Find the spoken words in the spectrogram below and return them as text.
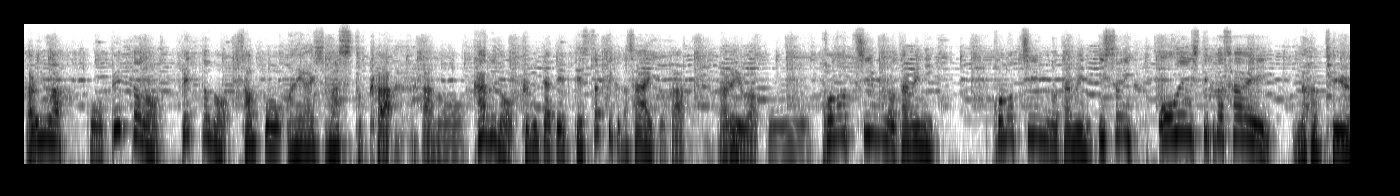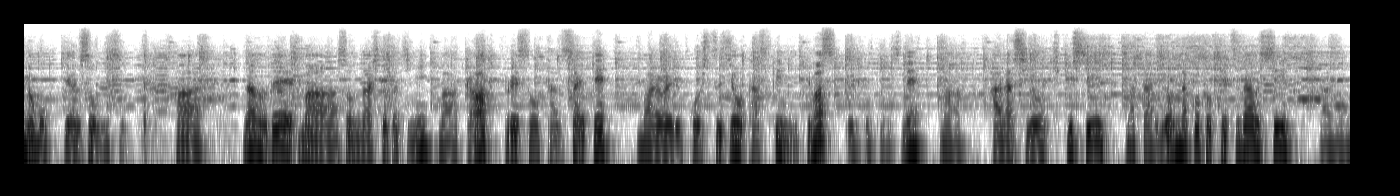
あるいは、こう、ペットの、ペットの散歩をお願いしますとか、あの、家具の組み立て手伝ってくださいとか、あるいは、こう、このチームのために、このチームのために一緒に応援してください なんていうのもやるそうです。はい。なので、まあ、そんな人たちに、まあ、ガードプレスを携えて、迷える子羊を助けに行きますということですね。まあ、話を聞くし、またいろんなことを手伝うし、あの、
